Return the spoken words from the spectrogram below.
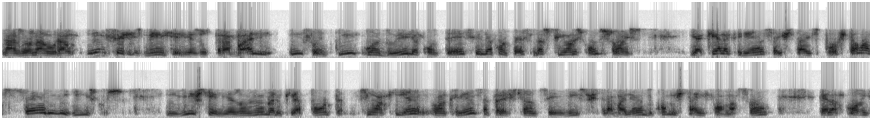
na zona rural. Infelizmente, Elias, o trabalho infantil, quando ele acontece, ele acontece nas piores condições. E aquela criança está exposta a uma série de riscos. Existe, Elias, um número que aponta que uma criança, uma criança prestando serviços, trabalhando, como está a informação, ela corre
